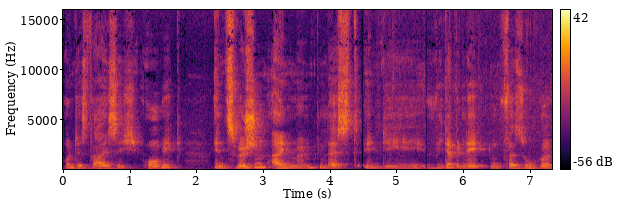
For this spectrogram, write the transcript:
und des 30 OWIG inzwischen einmünden lässt in die wiederbelebten Versuche,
